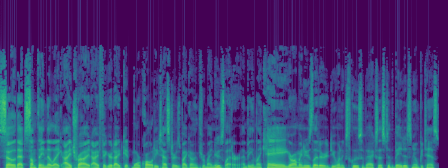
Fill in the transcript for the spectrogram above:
So that's something that like I tried. I figured I'd get more quality testers by going through my newsletter and being like, Hey, you're on my newsletter. Do you want exclusive access to the betas and OP test?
